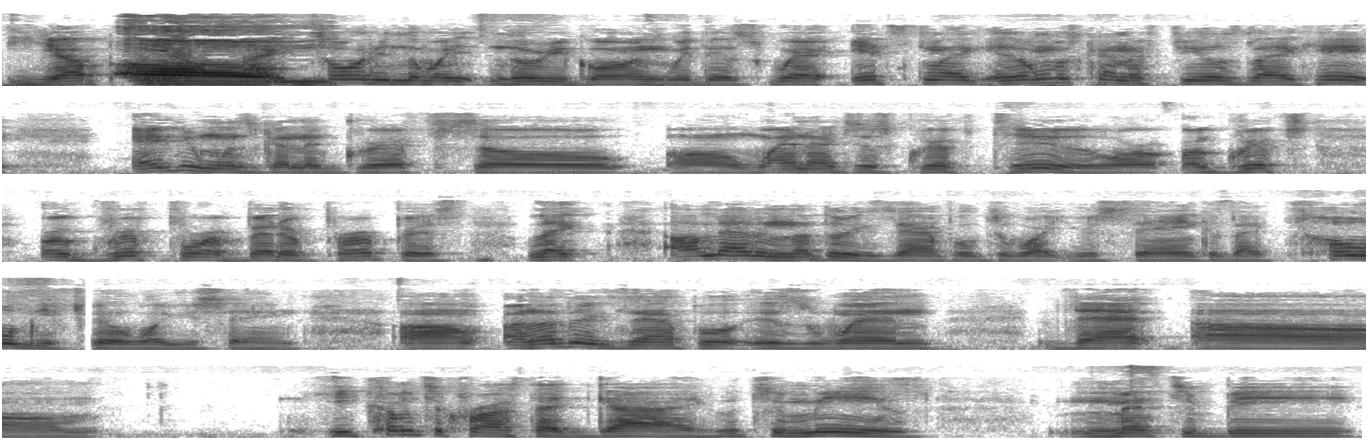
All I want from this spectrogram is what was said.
yep, yep. I Um, totally know where, know where you're going with this. Where it's like it almost kind of feels like, hey, everyone's gonna grift, so uh, why not just grift too, or or grift or grift for a better purpose? Like I'll add another example to what you're saying because I totally feel what you're saying. Um, another example is when that um, he comes across that guy who to me is meant to be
